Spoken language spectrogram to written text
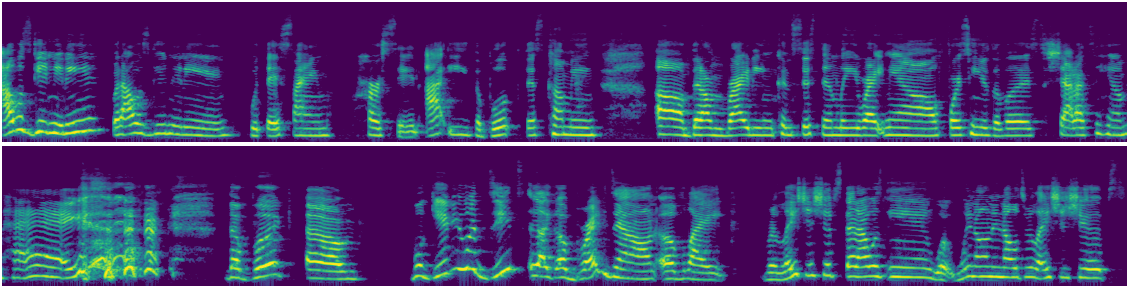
I was getting it in, but I was getting it in with that same person, i.e., the book that's coming um, that I'm writing consistently right now. 14 years of us. Shout out to him. Hey. the book um will give you a detail like a breakdown of like relationships that I was in, what went on in those relationships.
